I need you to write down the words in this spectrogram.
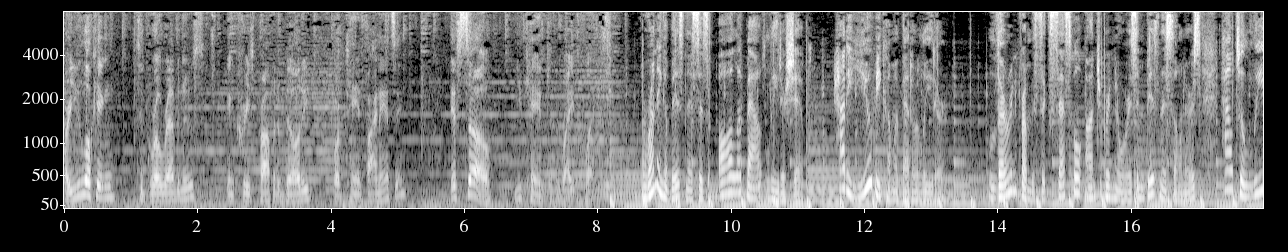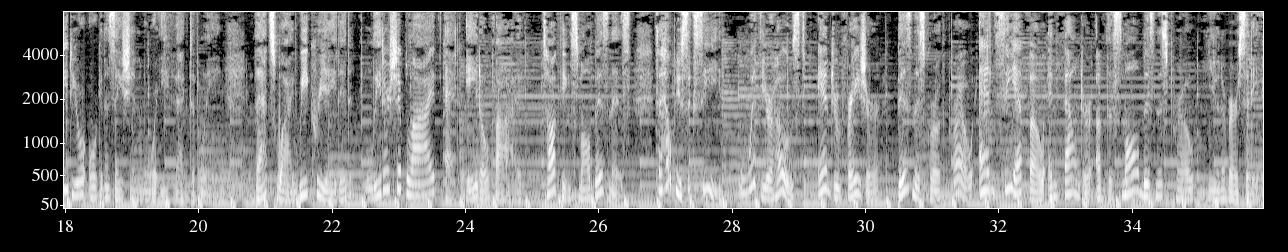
Are you looking to grow revenues, increase profitability, or obtain financing? If so, you came to the right place. Running a business is all about leadership. How do you become a better leader? Learn from the successful entrepreneurs and business owners how to lead your organization more effectively. That's why we created Leadership Live at 805, Talking Small Business, to help you succeed with your host, Andrew Frazier, Business Growth Pro and CFO and founder of the Small Business Pro University.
